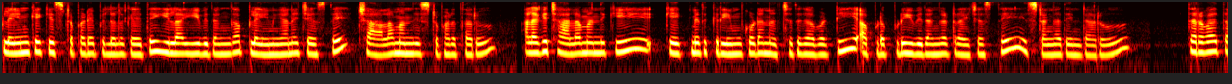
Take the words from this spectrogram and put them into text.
ప్లెయిన్ కేక్ ఇష్టపడే పిల్లలకైతే ఇలా ఈ విధంగా ప్లెయిన్గానే చేస్తే చాలామంది ఇష్టపడతారు. అలాగే చాలామందికి కేక్ మీద క్రీమ్ కూడా నచ్చదు కాబట్టి అప్పుడప్పుడు ఈ విధంగా ట్రై చేస్తే ఇష్టంగా తింటారు. తర్వాత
